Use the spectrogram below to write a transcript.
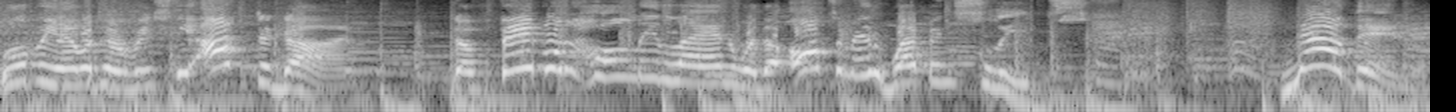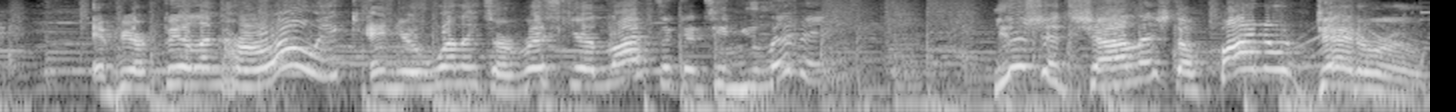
will be able to reach the Octagon, the fabled holy land where the ultimate weapon sleeps. Now then, if you're feeling heroic and you're willing to risk your life to continue living, you should challenge the final dead room.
